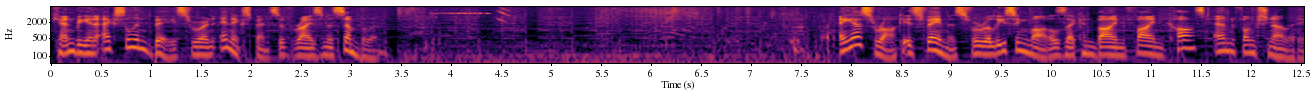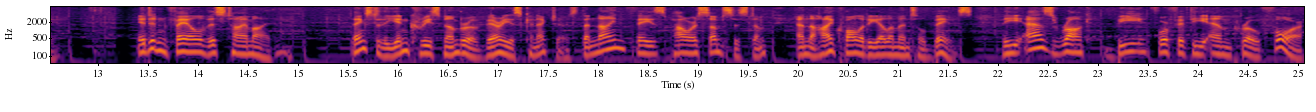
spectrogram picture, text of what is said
can be an excellent base for an inexpensive Ryzen assembly. ASRock is famous for releasing models that combine fine cost and functionality. It didn't fail this time either. Thanks to the increased number of various connectors, the 9-phase power subsystem, and the high-quality elemental base, the ASRock B450M Pro 4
